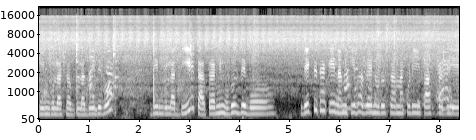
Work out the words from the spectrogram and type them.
ডিমগুলা সবগুলা দিয়ে দেব। ডিমগুলা দিয়ে তারপর আমি নুডলস দেব। দেখতে থাকেন আমি কীভাবে নুডলস রান্না করি পাস্তা দিয়ে।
